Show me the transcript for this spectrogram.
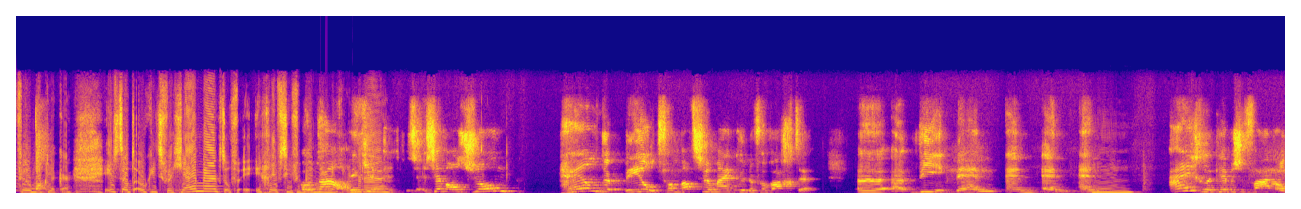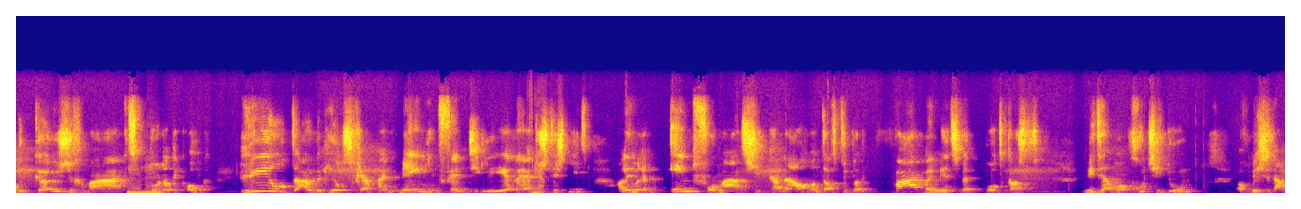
veel makkelijker. Is dat ook iets wat jij merkt of geeft die verbinding Totaal. Weet andere... je, ze, hebben al zo'n helder beeld van wat ze van mij kunnen verwachten. Eh, eh, wie ik ben. En, en, en Mm. eigenlijk hebben ze vaak al de keuze gemaakt. Mhm. Doordat ik ook heel duidelijk, heel scherp mijn mening ventileer. Hè? Dus het is niet alleen maar een informatiekanaal. Want dat is natuurlijk wat ik vaak bij mensen met podcast niet helemaal goed zie doen. Of missen, nou,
